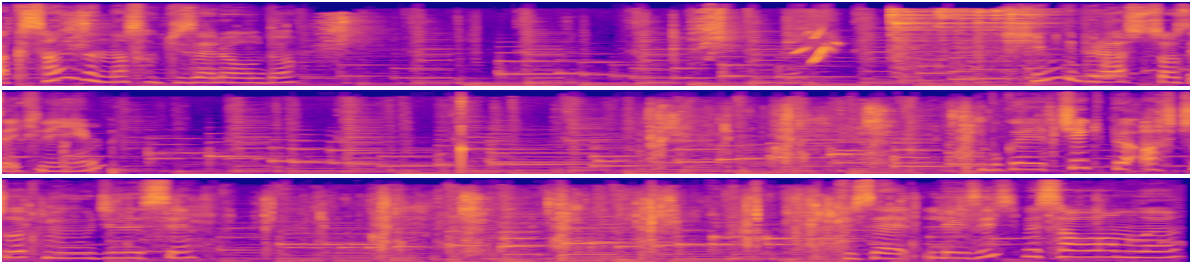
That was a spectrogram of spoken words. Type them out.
Baksanıza nasıl güzel oldu. Şimdi biraz sos ekleyeyim. Bu gerçek bir aşçılık mucizesi. Güzel, leziz ve sağlamlı.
